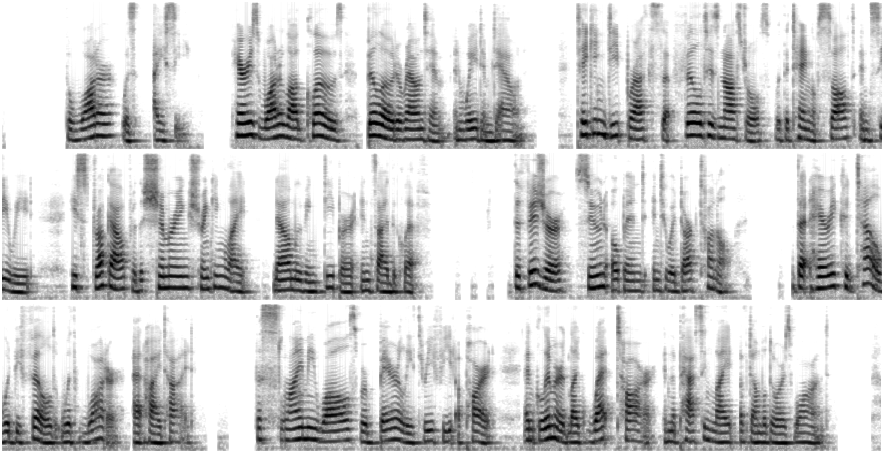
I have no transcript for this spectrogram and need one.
The water was icy. Harry's waterlogged clothes billowed around him and weighed him down. Taking deep breaths that filled his nostrils with the tang of salt and seaweed, he struck out for the shimmering, shrinking light now moving deeper inside the cliff. The fissure soon opened into a dark tunnel that Harry could tell would be filled with water at high tide. The slimy walls were barely three feet apart and glimmered like wet tar in the passing light of Dumbledore's wand.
